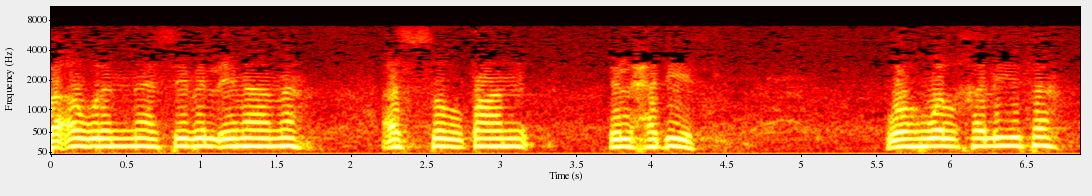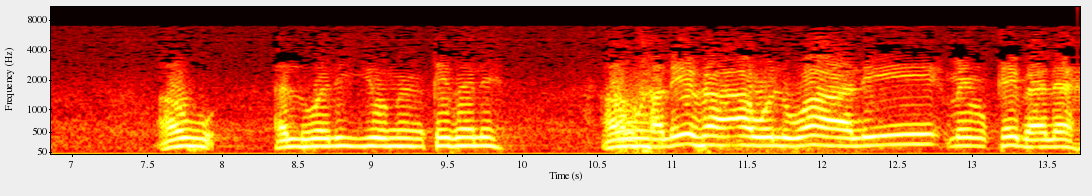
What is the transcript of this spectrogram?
فأولى الناس بالإمامة السلطان للحديث وهو الخليفة أو الولي من قبله أو الخليفة أو الوالي من قبله.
